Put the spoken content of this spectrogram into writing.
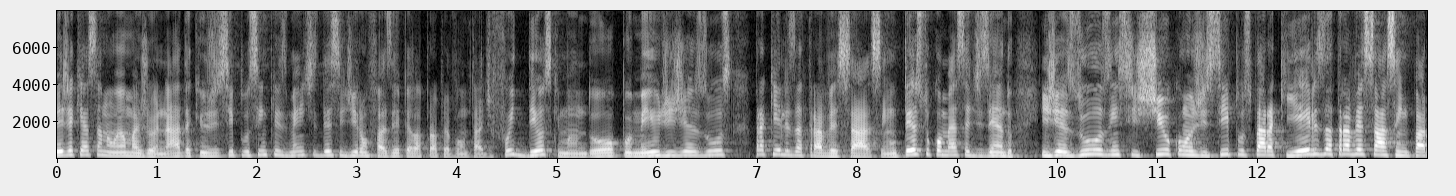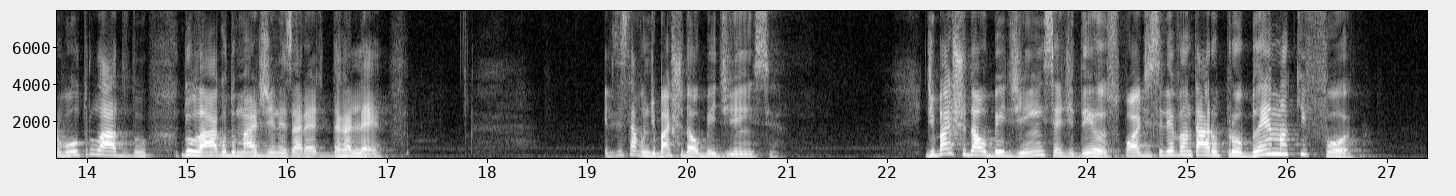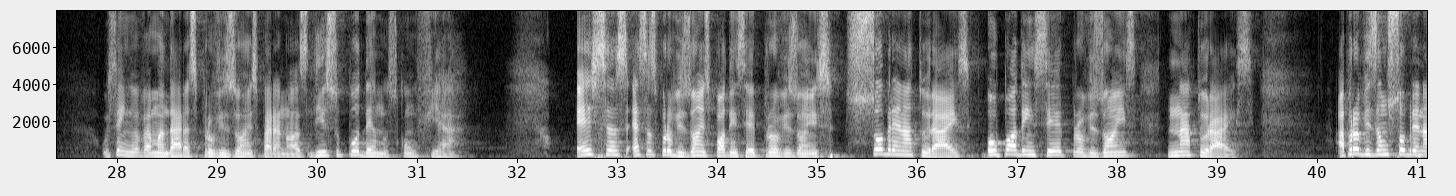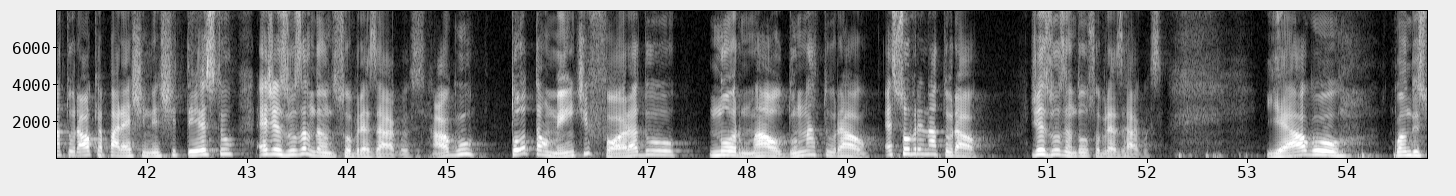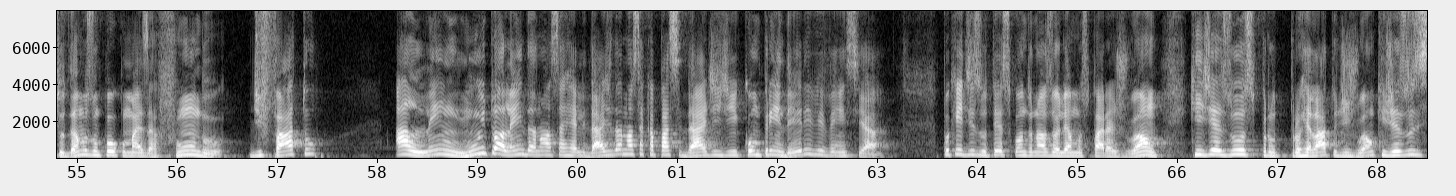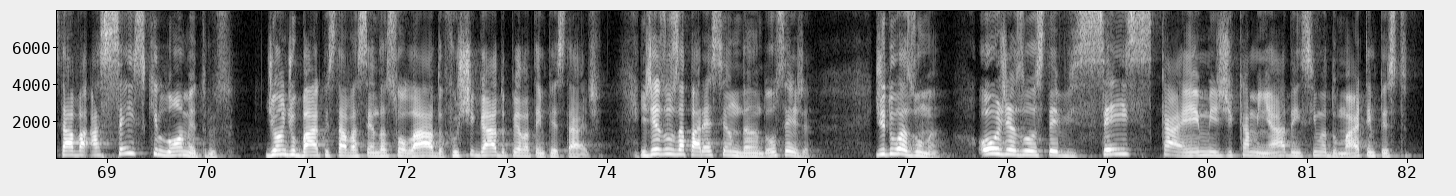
Veja que essa não é uma jornada que os discípulos simplesmente decidiram fazer pela própria vontade. Foi Deus que mandou, por meio de Jesus, para que eles atravessassem. O texto começa dizendo: E Jesus insistiu com os discípulos para que eles atravessassem para o outro lado do, do lago do mar de Genezaré da Galiléia. Eles estavam debaixo da obediência. Debaixo da obediência de Deus, pode se levantar o problema que for o Senhor vai mandar as provisões para nós, nisso podemos confiar. Essas, essas provisões podem ser provisões sobrenaturais ou podem ser provisões naturais. A provisão sobrenatural que aparece neste texto é Jesus andando sobre as águas, algo totalmente fora do normal, do natural. É sobrenatural. Jesus andou sobre as águas. E é algo, quando estudamos um pouco mais a fundo, de fato além, muito além da nossa realidade, da nossa capacidade de compreender e vivenciar. Porque diz o texto, quando nós olhamos para João, que Jesus, para o relato de João, que Jesus estava a seis quilômetros de onde o barco estava sendo assolado, fustigado pela tempestade. E Jesus aparece andando, ou seja, de duas uma. Ou Jesus teve seis km de caminhada em cima do mar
